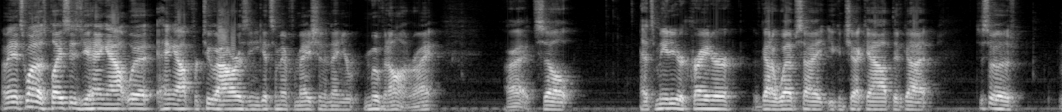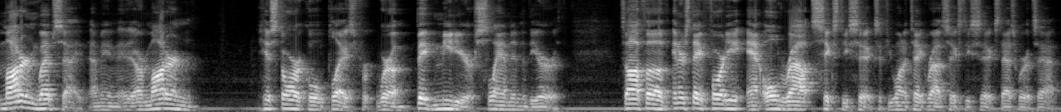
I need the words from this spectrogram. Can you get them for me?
I mean, it's one of those places you hang out with, hang out for two hours, and you get some information, and then you're moving on, right? All right, so that's Meteor Crater. They've got a website you can check out. They've got just a modern website. I mean, our modern historical place for where a big meteor slammed into the earth. It's off of Interstate 40 and Old Route 66. If you want to take Route 66, that's where it's at.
